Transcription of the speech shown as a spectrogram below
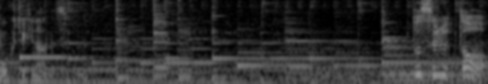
目的なんですよね。とすると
